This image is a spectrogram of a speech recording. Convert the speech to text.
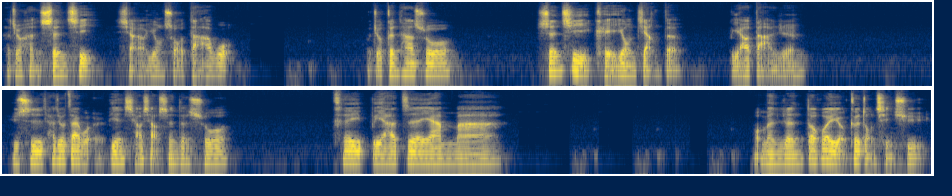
他就很生气，想要用手打我。我就跟他说：“生气可以用讲的，不要打人。”于是他就在我耳边小小声的说。可以不要这样吗？我们人都会有各种情绪，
